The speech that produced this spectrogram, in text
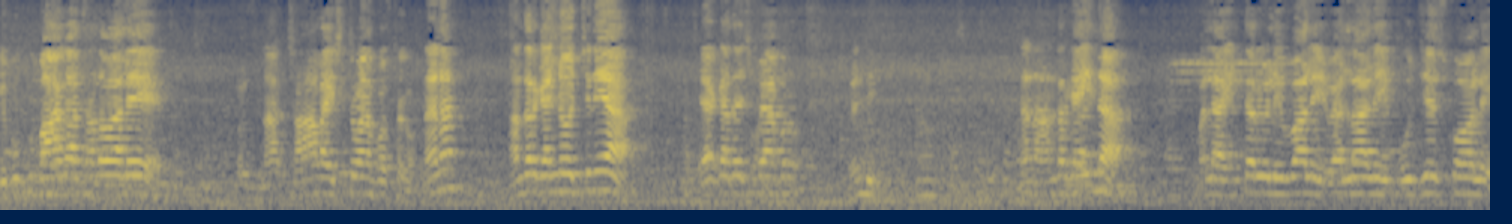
ఈ బుక్ బాగా చదవాలి. నాకు చాలా ఇష్టమైన పుస్తకం. నేనా అందరికి అన్నీ వచ్చినాయా? ఏకాదశి పేపర్. రండి. నన్ను అందరికి అయిందా? మళ్ళీ ఆ ఇంటర్వ్యూలు ఇవ్వాలి వెళ్ళాలి పూజ చేసుకోవాలి.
